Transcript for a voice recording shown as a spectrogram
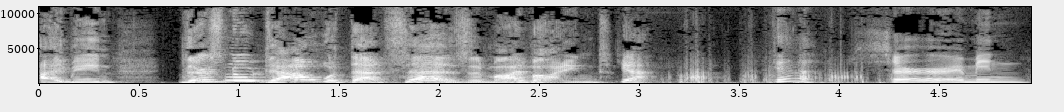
I mean, there's no doubt what that says in my mind. Yeah. Yeah, sure. I mean,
